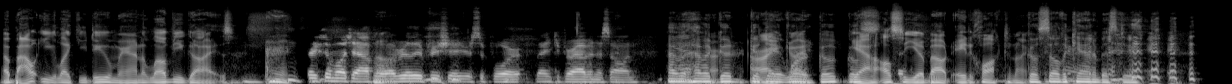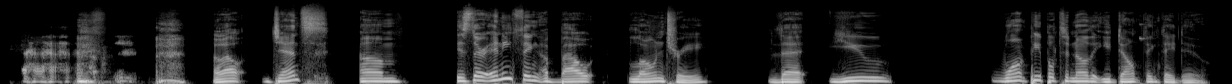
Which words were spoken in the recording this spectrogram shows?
about you like you do, man. I love you guys. Thanks so much, Apple. No. I really appreciate your support. Thank you for having us on. Have a have a good good All day right, at work. Go go yeah, s- I'll see you about eight o'clock tonight. go sell the cannabis, dude. Well, gents, um, is there anything about Lone Tree that you want people to know that you don't think they do?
